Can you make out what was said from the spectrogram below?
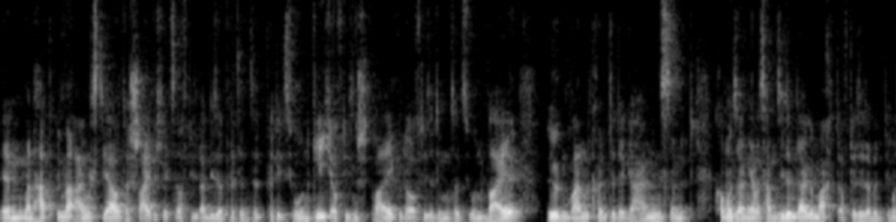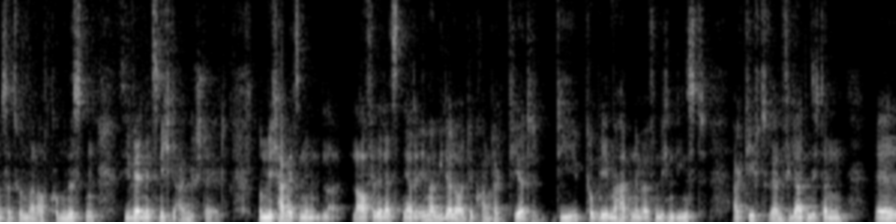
Ähm, man hat immer Angst, ja, unterschreibe ich jetzt auf die, an dieser Petition, gehe ich auf diesen Streik oder auf diese Demonstration, weil irgendwann könnte der Geheimdienst damit kommen und sagen, ja, was haben Sie denn da gemacht? Auf dieser Demonstration waren auch Kommunisten. Sie werden jetzt nicht angestellt. Und mich haben jetzt dem Laufe der letzten Jahre immer wieder Leute kontaktiert, die Probleme hatten, im öffentlichen Dienst aktiv zu werden. Viele hatten sich dann äh,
